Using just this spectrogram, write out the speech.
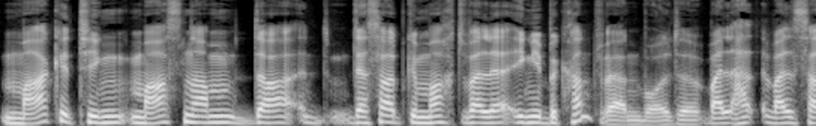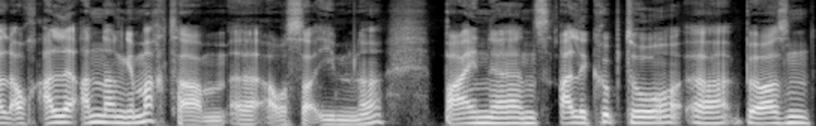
Marketingmaßnahmen da deshalb gemacht, weil er irgendwie bekannt werden wollte, weil, weil es halt auch alle anderen gemacht haben, äh, außer ihm. Ne? Binance, alle Kryptobörsen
